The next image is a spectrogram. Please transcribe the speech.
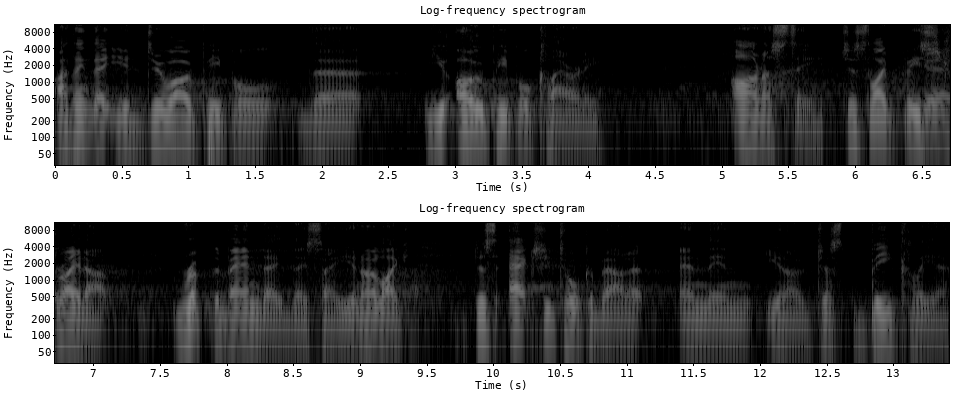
I think that you do owe people the, you owe people clarity honesty. Just like be yeah. straight up. Rip the band aid, they say, you know, like just actually talk about it and then, you know, just be clear.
